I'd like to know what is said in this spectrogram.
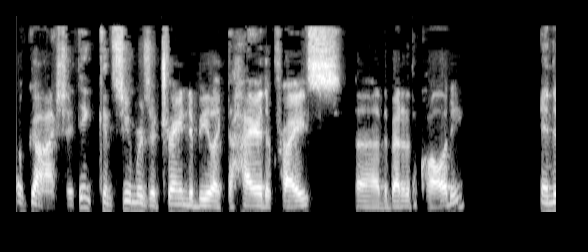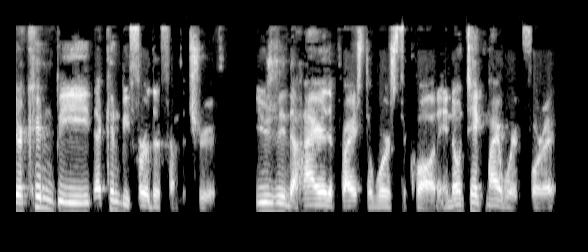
oh gosh, I think consumers are trained to be like the higher the price, uh, the better the quality, and there couldn't be that couldn't be further from the truth. Usually, the higher the price, the worse the quality. And don't take my word for it.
